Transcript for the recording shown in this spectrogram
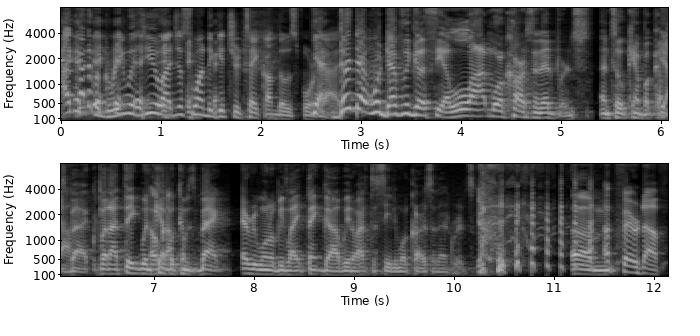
I I kind of agree with you. I just wanted to get your take on those four Yeah, guys. they're de- we're definitely going to see a lot more Carsen Edwards until Kemba comes Yeah. back. But I think when Okay. Kemba comes back, everyone will be like, "Thank God we don't have to see any more Carsen Edwards." Fair enough.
